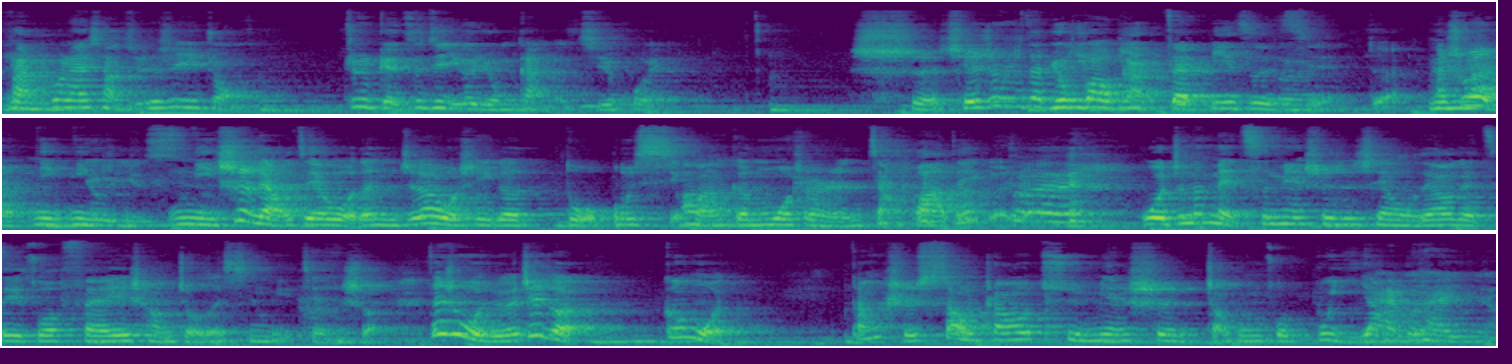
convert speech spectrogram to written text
反过来想，其实是一种就是给自己一个勇敢的机会。是，其实就是在逼拥抱改变逼在逼自己。对，你说你你你是了解我的，你知道我是一个多不喜欢嗯跟陌生人讲话的一个人。对，我真的每次面试之前，我都要给自己做非常久的心理建设。但是我觉得这个跟我当时校招去面试找工作不一样还，不太一样。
